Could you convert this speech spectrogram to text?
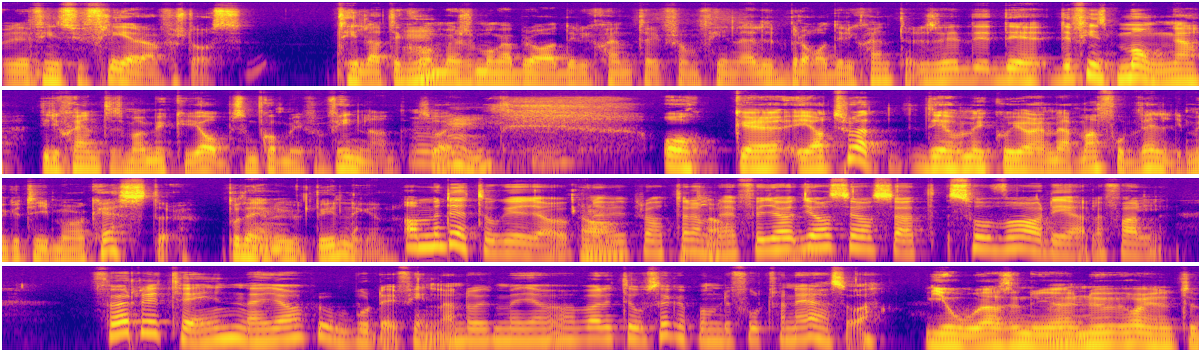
Det finns ju flera förstås. Till att det kommer så många bra dirigenter från Finland. Eller bra dirigenter. Så det, det, det finns många dirigenter som har mycket jobb som kommer ifrån Finland. Så är det. Och eh, jag tror att det har mycket att göra med att man får väldigt mycket tid med orkester på den utbildningen. Ja, men det tog jag upp när vi pratade om det. För jag, jag sa så att så var det i alla fall förr i tiden när jag bodde i Finland. Men jag var lite osäker på om det fortfarande är så. Jo, alltså nu, nu har jag inte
